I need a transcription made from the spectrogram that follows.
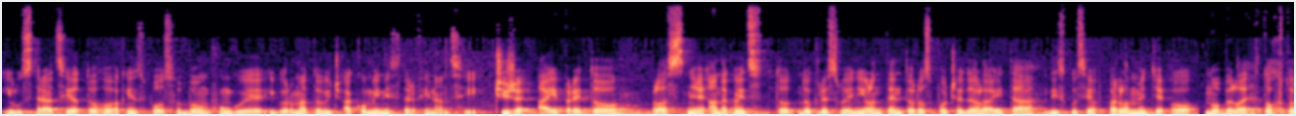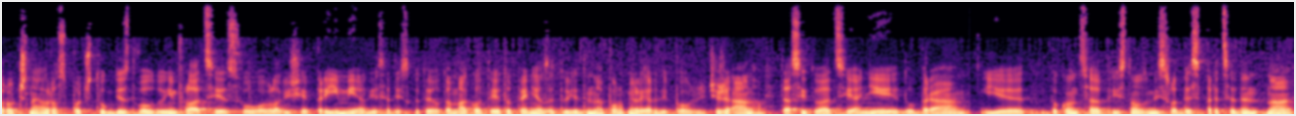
ilustrácia toho, akým spôsobom funguje Igor Matovič ako minister financií. Čiže aj preto vlastne, a nakoniec to dokresluje nielen tento rozpočet, ale aj tá diskusia v parlamente o Nobele tohto ročného rozpočtu, kde z dôvodu inflácie sú oveľa vyššie príjmy a kde sa diskutuje o tom, ako tieto peniaze tu 1,5 miliardy použiť. Čiže áno, tá situácia nie je dobrá, je dokonca v istom zmysle bezprecedentná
